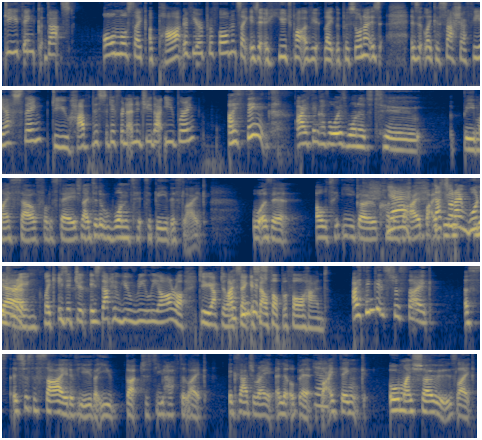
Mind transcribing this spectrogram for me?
do you think that's almost like a part of your performance? Like is it a huge part of your like the persona? Is is it like a Sasha Fierce thing? Do you have this different energy that you bring? I think I think I've always wanted to be myself on stage, and I didn't want it to be this like Was it alter ego kind yeah, of vibe. But I that's do- what I'm yeah. wondering. Like, is it just is that who you really are, or do you have to like set yourself up beforehand? I think it's just like a, it's just a side of you that you that just you have to like exaggerate a little bit. Yeah. But I think all my shows, like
